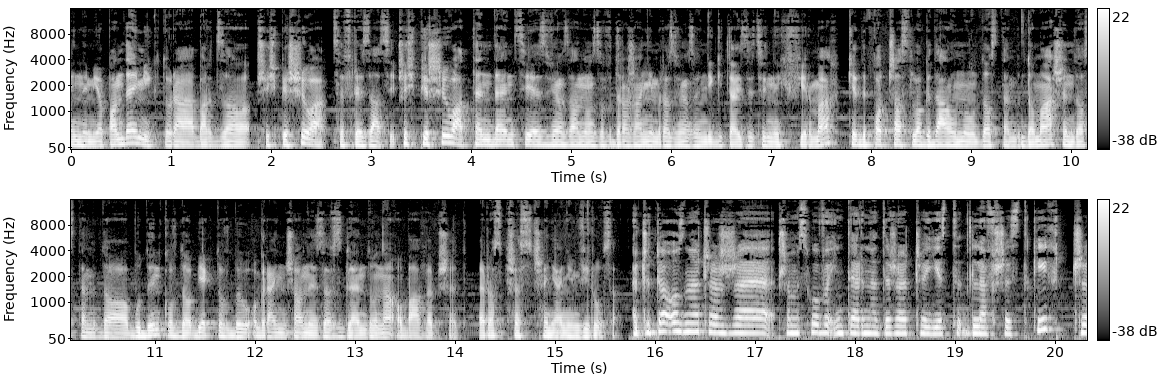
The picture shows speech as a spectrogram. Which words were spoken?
innymi o pandemii, która bardzo przyspieszyła cyfryzację, przyspieszyła tendencję związaną z wdrażaniem rozwiązań digitalizacyjnych w firmach, kiedy podczas lockdownu dostęp do maszyn, dostęp do budynków, do obiektów był ograniczony ze względu na obawę przed rozprzestrzenianiem wirusa. A czy to oznacza, że przemysłowy internet rzeczy jest dla wszystkich, czy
